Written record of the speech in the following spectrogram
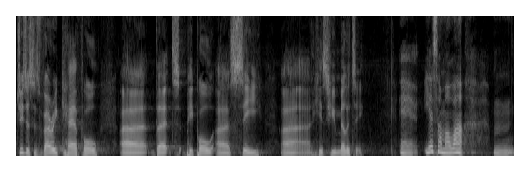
Jesus is very careful uh, that people uh, see uh, his humility. えーイエス様は、うん、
